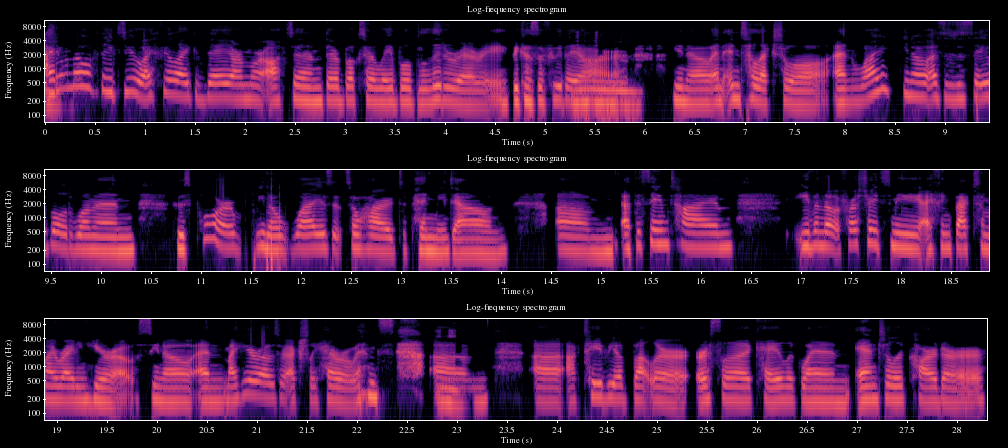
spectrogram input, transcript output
I mm. don't know if they do. I feel like they are more often, their books are labeled literary because of who they mm. are, you know, and intellectual. And why, you know, as a disabled woman who's poor, you know, why is it so hard to pin me down? Um, at the same time, even though it frustrates me, I think back to my writing heroes, you know, and my heroes are actually heroines. Mm. Um, uh, Octavia Butler, Ursula K. Le Guin, Angela Carter,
